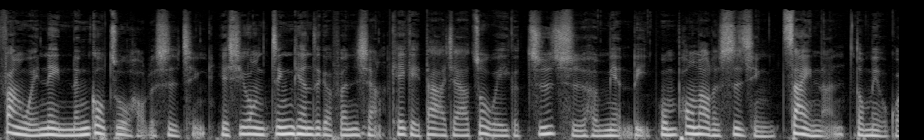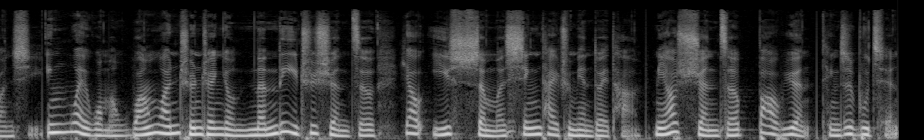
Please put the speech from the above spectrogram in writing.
范围内能够做好的事情。也希望今天这个分享可以给大家作为一个支持和勉励。我们碰到的事情再难都没有关系，因为我们完完全全有能力去选择。要以什么心态去面对它？你要选择抱怨、停滞不前，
